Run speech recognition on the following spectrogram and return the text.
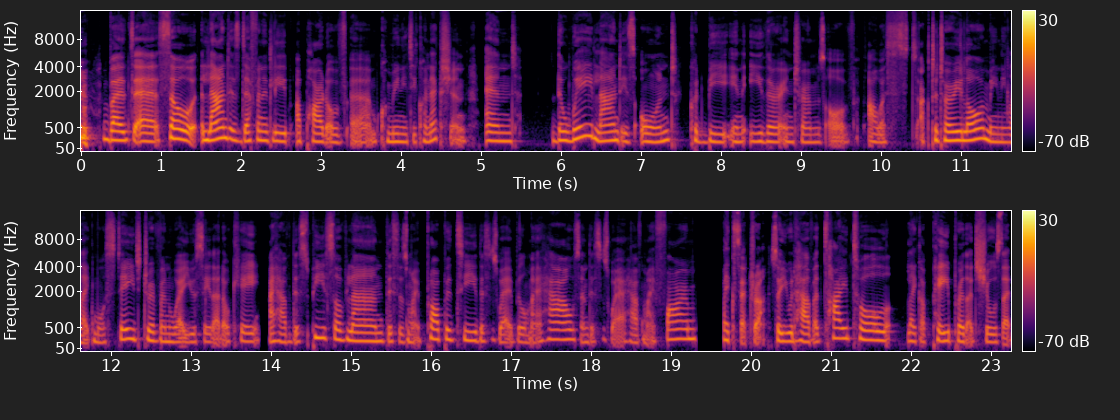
but uh, so land is definitely a part of um, community connection. And the way land is owned could be in either in terms of our statutory law, meaning like more state driven, where you say that, okay, I have this piece of land, this is my property, this is where I build my house, and this is where I have my farm etc. So you would have a title, like a paper that shows that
